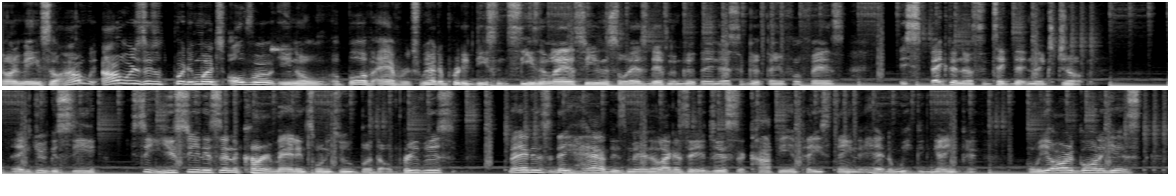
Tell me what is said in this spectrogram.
You know what I mean? So I, I was just pretty much over, you know, above average. We had a pretty decent season last season, so that's definitely a good thing. That's a good thing for fans expecting us to take that next jump. As you can see, see you see this in the current Madden 22, but the previous Maddens they have this man. And like I said, it's just a copy and paste thing. They had the weekly game plan we are going against,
